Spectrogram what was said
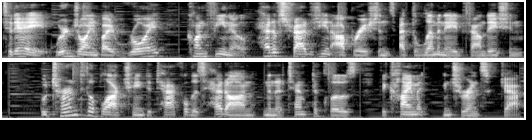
Today, we're joined by Roy Confino, head of strategy and operations at the Lemonade Foundation, who turned to the blockchain to tackle this head on in an attempt to close the climate insurance gap.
